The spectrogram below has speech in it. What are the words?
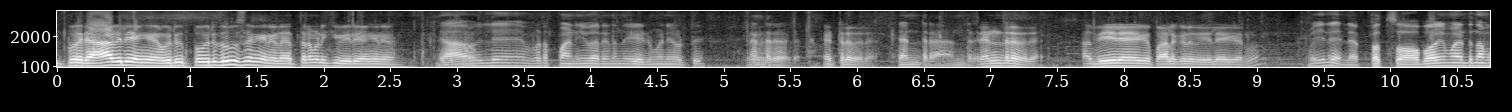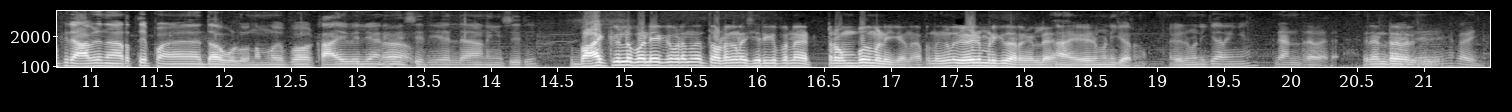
ഇപ്പോൾ രാവിലെ എങ്ങനെ? ഒരു ഇപ്പോൾ ഒരു ദിവസം എങ്ങനെയാണ്? എത്ര മണിക്ക് വരും എങ്ങനെയാണ് രാവിലെ ഇവിടെ പണി പറയുന്നത് ഏഴ് മണി തൊട്ട് രണ്ടര വരെ. എട്ടര വരെ. രണ്ടര രണ്ടര. രണ്ടര വരെ. വേലയായ പാലക്കാട് വെയിലായ കാരണം വെയിലല്ല ഇപ്പൊ സ്വാഭാവികമായിട്ട് നമുക്ക് രാവിലെ നേരത്തെ ഇതാവുള്ളൂ. നമ്മളിപ്പോൾ കായ് വലിയാണെങ്കിൽ ശരി എല്ലാം ആണെങ്കിൽ ശരി. ബാക്കിയുള്ള പണിയൊക്കെ ഇവിടെ നിന്ന് തുടങ്ങണ ശരിക്കും പറഞ്ഞാൽ എട്ടര ഒമ്പത് മണിക്കാണ്. അപ്പം നിങ്ങൾ ഏഴ് മണിക്ക് ഇറങ്ങില്ലേ ആ ഏഴ് മണിക്ക് ഇറങ്ങും. ഏഴ് മണിക്ക് ഇറങ്ങിയാൽ രണ്ടര വരെ. രണ്ടര വരെ കഴിഞ്ഞു.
